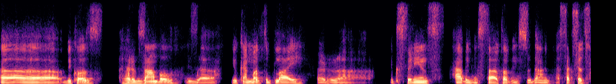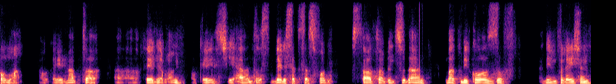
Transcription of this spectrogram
uh, because her example is uh, you can multiply her uh, experience having a startup in Sudan, a successful one. Okay, not a, a failure one. Okay, she had a very successful startup in Sudan, but because of the inflation,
